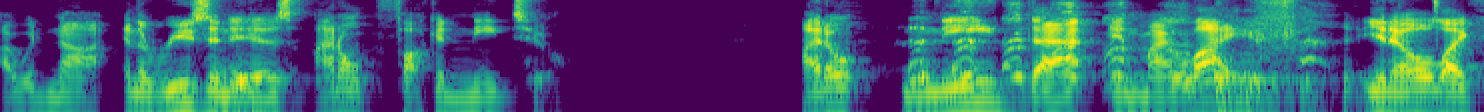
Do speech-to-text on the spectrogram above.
I would not. And the reason is I don't fucking need to. I don't need that in my life. You know, like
